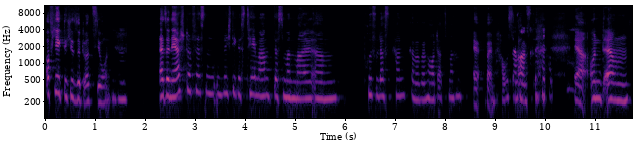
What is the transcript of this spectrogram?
auf jegliche Situation. Mhm. Also Nährstoffe ist ein, ein, wichtiges Thema, das man mal ähm, prüfen lassen kann. Kann man beim Hautarzt machen. Äh, beim Hausarzt. ja, und ähm,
